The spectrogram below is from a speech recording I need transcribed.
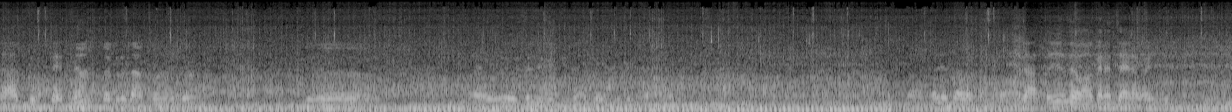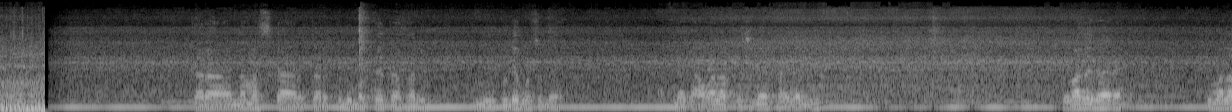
दात दुखत आहेत ना सगळं दाखवून दाताच्या दवाखान्यात जायला पाहिजे. तर नमस्कार. तर तुम्ही बघत असाल मी कुठे पोचलो आहे आपल्या गावाला पोचलो आहे फायनली हे माझं घर आहे. तुम्हाला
